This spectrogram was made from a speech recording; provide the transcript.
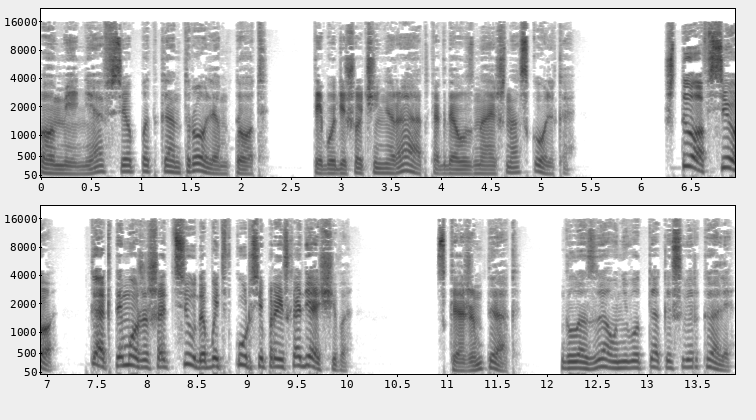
«У меня все под контролем, тот. Ты будешь очень рад, когда узнаешь, насколько». «Что все? Как ты можешь отсюда быть в курсе происходящего?» «Скажем так, Глаза у него так и сверкали.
